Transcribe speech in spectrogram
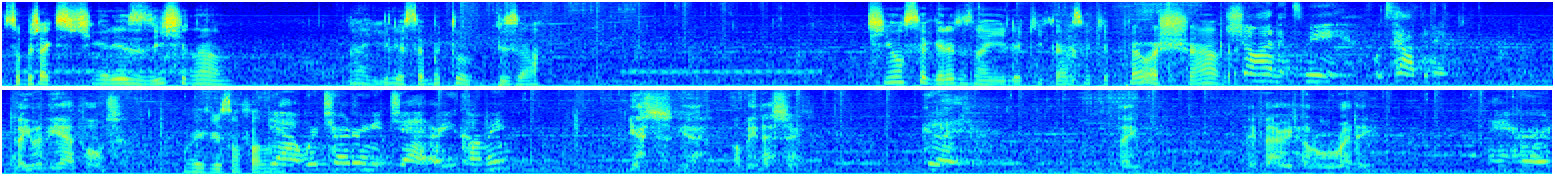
Esse objeto extinto ele existe na. na ilha, isso é muito bizarro. Tinham segredos na ilha aqui, cara, só que pra eu achar, velho. Sean, it's me. What's happening? Are you at the airport? Vamos ver o que eles estão falando. Yeah, we're chartering a jet. Are you coming? Yes, yeah. I'll be there soon. Good. They they buried her already. I heard.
